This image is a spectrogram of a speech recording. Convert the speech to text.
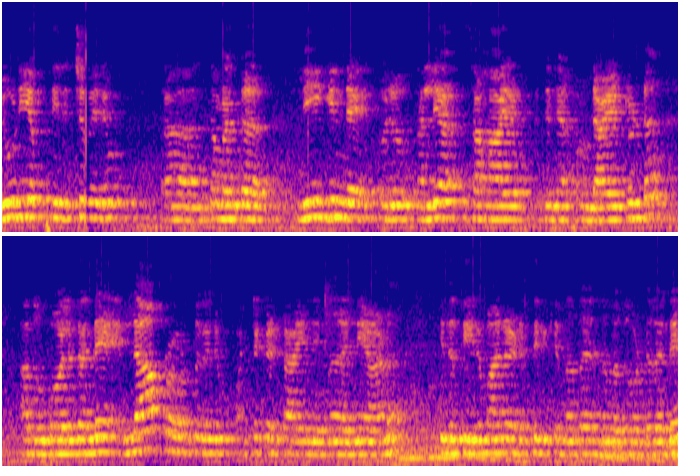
യു ഡി എഫ് തിരിച്ചു വരും. നമ്മൾക്ക് ലീഗിന്റെ ഒരു നല്ല സഹായം ഇതിന് ഉണ്ടായിട്ടുണ്ട്. അതുപോലെ തന്നെ എല്ലാ പ്രവർത്തകരും ഒറ്റക്കെട്ടായി നിന്ന് തന്നെയാണ് ഇത് തീരുമാനം എടുത്തിരിക്കുന്നത് എന്നുള്ളത് കൊണ്ട് തന്നെ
